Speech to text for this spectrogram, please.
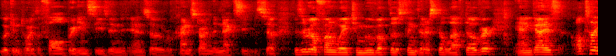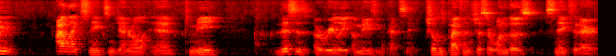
looking towards the fall breeding season, and so we're kind of starting the next season. So this is a real fun way to move up those things that are still left over. And guys, I'll tell you, I like snakes in general, and to me, this is a really amazing pet snake. Children's pythons just are one of those snakes that are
